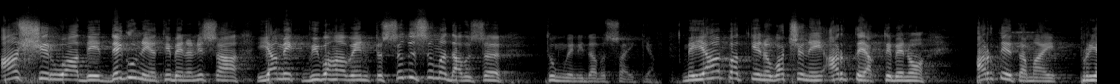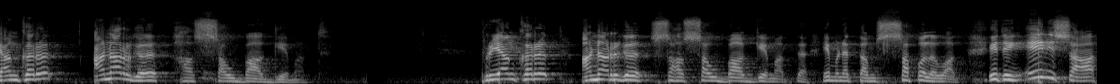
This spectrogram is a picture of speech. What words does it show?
ආශිර්වාදේ දෙගුණය තිබෙන නිසා යමෙක් විවාහවෙන්ට සුදුසුම දවස තුන්වෙනි දවසයි කිය. මේ යහපත් කියන වචනේ අර්ථයක් තිබෙනවා අර්ථය තමයි ප්‍රියංකර අනර්ග හා සෞභාග්‍යමත්. ප්‍රියංකර අනර්ග සහ සෞභාග්‍යමත් එම නැත්තම් සපලවත්. ඉතින් ඒ නිසා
